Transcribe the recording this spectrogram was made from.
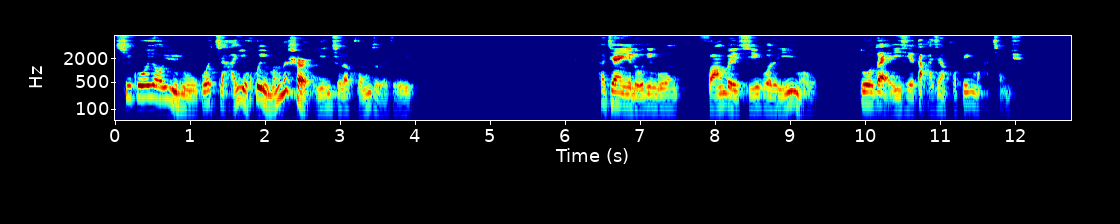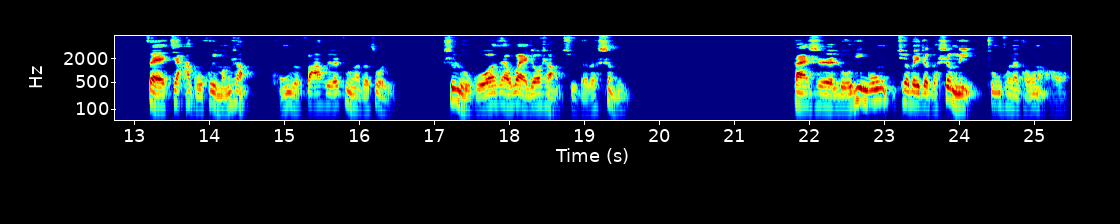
齐国要与鲁国假意会盟的事儿引起了孔子的注意。他建议鲁定公防备齐国的阴谋，多带一些大将和兵马前去。在甲骨会盟上，孔子发挥了重要的作用，使鲁国在外交上取得了胜利。但是鲁定公却被这个胜利冲昏了头脑，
